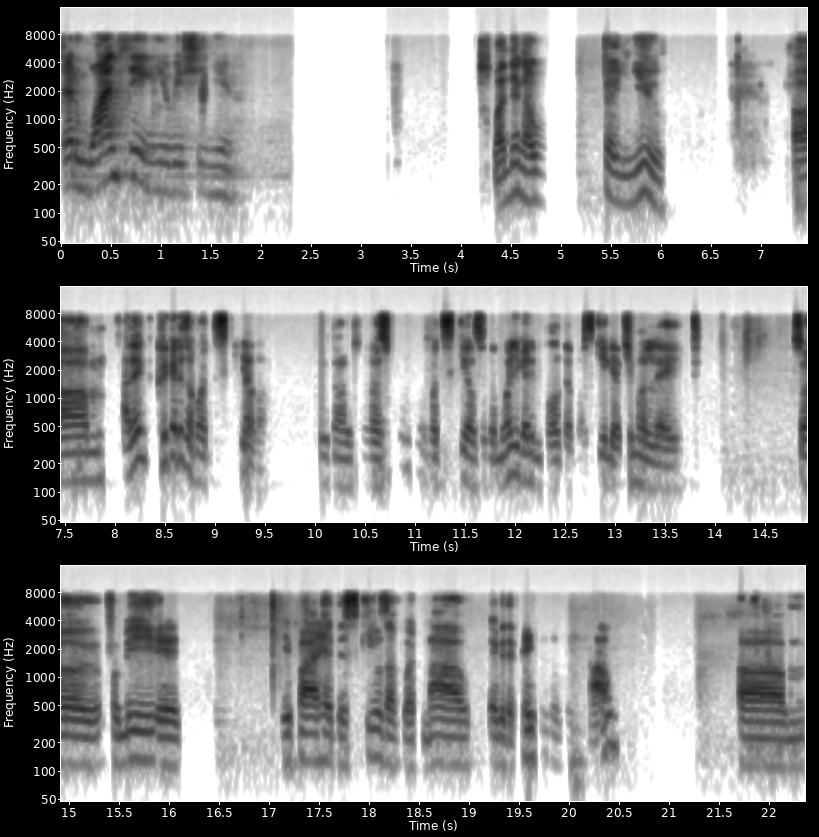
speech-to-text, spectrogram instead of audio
That one thing you wish you knew. One thing I I knew, um, I think cricket is about skill. You know, so about skill. So the more you get involved, the more skill you accumulate. So for me, it, if I had the skills I've got now, maybe the patience I've got now, um,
